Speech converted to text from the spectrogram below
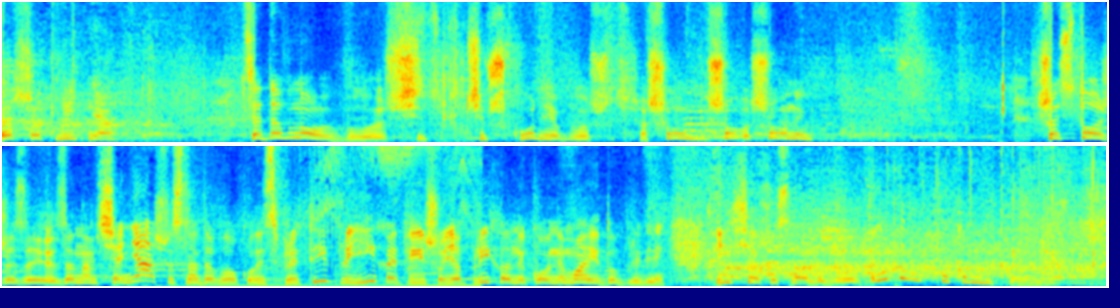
1 квітня. Це давно було, чи в школі я була. А що, що, що вони? Щось теж за, за навчання, щось треба було колись прийти, приїхати, і що я приїхала, нікого немає, і добрий день. І ще щось треба було. Та я там поки не пам'ятаю.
